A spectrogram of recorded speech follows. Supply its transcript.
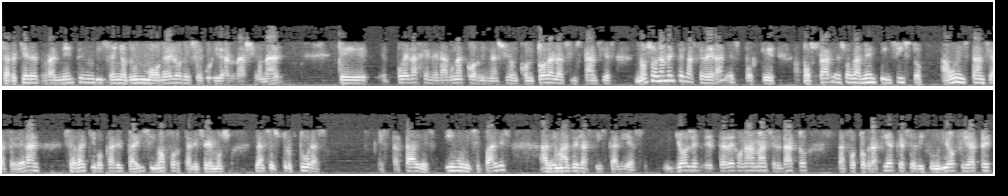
Se requiere realmente un diseño de un modelo de seguridad nacional que pueda generar una coordinación con todas las instancias, no solamente las federales, porque apostarle solamente, insisto, a una instancia federal se va a equivocar el país si no fortalecemos las estructuras estatales y municipales, además de las fiscalías. Yo les, te dejo nada más el dato, la fotografía que se difundió, fíjate,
